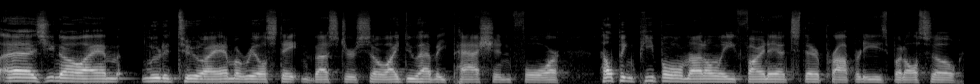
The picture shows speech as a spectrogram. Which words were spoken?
as you know, I am alluded to, I am a real estate investor, so I do have a passion for helping people not only finance their properties, but also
